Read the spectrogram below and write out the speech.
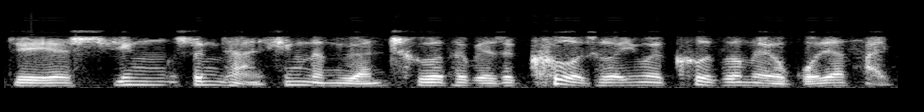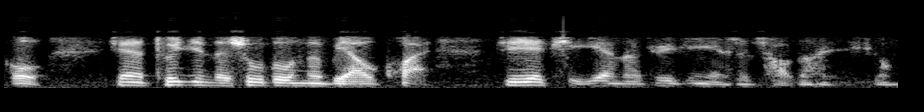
这些新生产新能源车，特别是客车，因为客车呢有国家采购，现在推进的速度呢比较快，这些企业呢最近也是炒得很凶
